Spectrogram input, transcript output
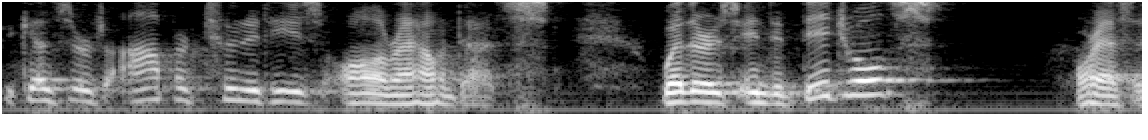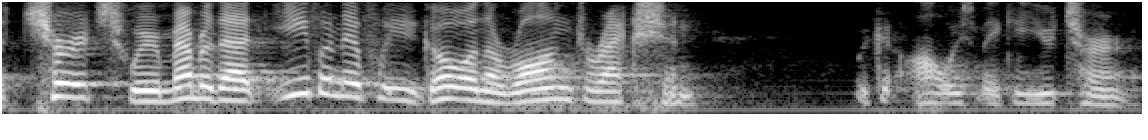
because there's opportunities all around us. Whether as individuals or as a church, we remember that even if we go in the wrong direction, we can always make a U turn.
